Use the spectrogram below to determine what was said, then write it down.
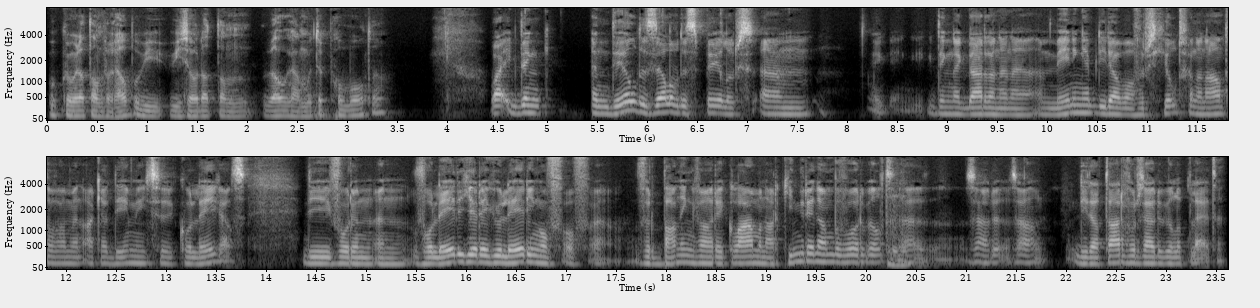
Hoe kunnen we dat dan verhelpen? Wie, wie zou dat dan wel gaan moeten promoten? Well, ik denk een deel dezelfde spelers. Um, ik, ik, denk dat ik daar dan een, een, mening heb die dat wel verschilt van een aantal van mijn academische collega's. Die voor een, een volledige regulering of, of uh, verbanning van reclame naar kinderen dan bijvoorbeeld, mm uh, zouden, zouden, die dat daarvoor zouden willen pleiten.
